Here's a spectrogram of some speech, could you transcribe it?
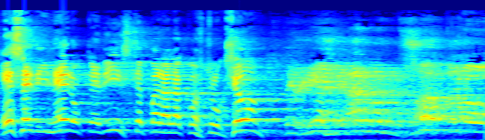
Ese dinero que diste para la construcción deberías de a nosotros.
